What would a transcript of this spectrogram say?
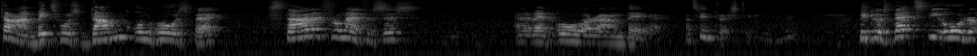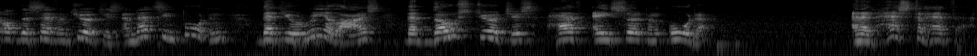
time, which was done on horseback, started from Ephesus and it went all around there. That's interesting. Mm-hmm. Because that's the order of the seven churches, and that's important that you realize that those churches have a certain order. And it has to have that.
